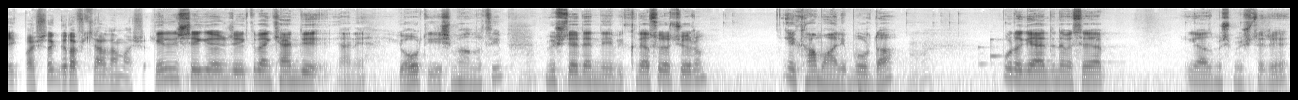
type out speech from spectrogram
ilk başta grafikerden başlar. Gelin işle ilgili öncelikle ben kendi yani yoğurt yiyişimi anlatayım. Müşteriden diye bir klasör açıyorum. İlk ham hali burada. Burada geldiğinde mesela yazmış müşteri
